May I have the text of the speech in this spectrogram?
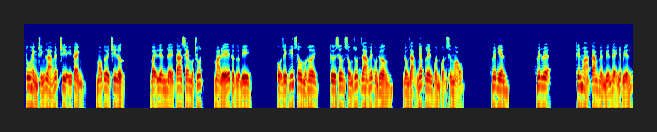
tu hành chính là huyết chi ý cảnh, máu tươi chi lực vậy liền để ta xem một chút, ma đế thực lực đi. Cổ dịch hít sâu một hơi, từ xương sống rút ra huyết hồn thường, đồng dạng nhấc lên quần quận xương máu. Huyết nhiên, huyết luyện, thiên hỏa tam huyền biến đệ nhất biến,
